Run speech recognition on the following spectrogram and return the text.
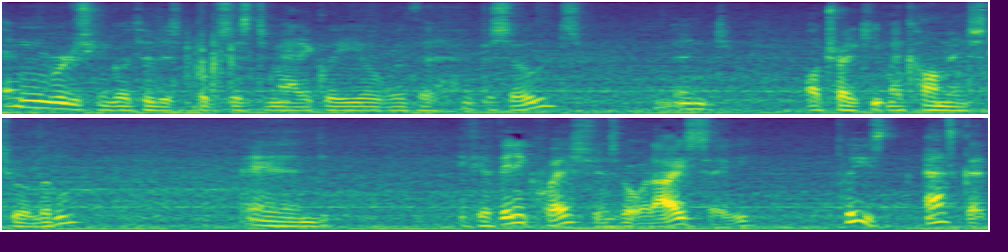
And we're just going to go through this book systematically over the episodes. And I'll try to keep my comments to a little. And if you have any questions about what I say, please ask a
